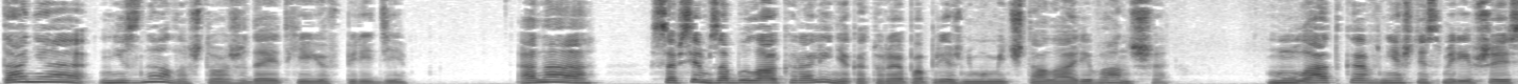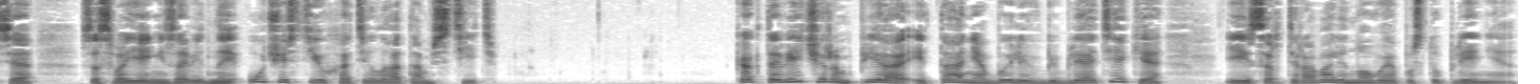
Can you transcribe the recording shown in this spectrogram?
Таня не знала, что ожидает ее впереди. Она совсем забыла о Каролине, которая по-прежнему мечтала о реванше. Мулатка, внешне смирившаяся со своей незавидной участью, хотела отомстить. Как-то вечером Пиа и Таня были в библиотеке и сортировали новое поступление.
